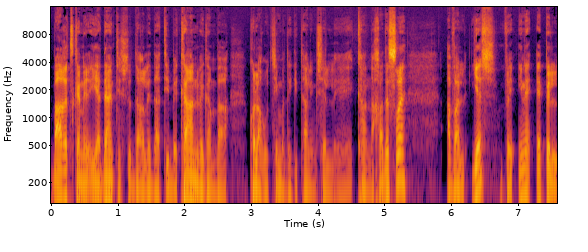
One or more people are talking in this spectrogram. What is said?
בארץ כנראה היא עדיין תשודר לדעתי בכאן וגם בכל הערוצים הדיגיטליים של uh, כאן 11 אבל יש והנה אפל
